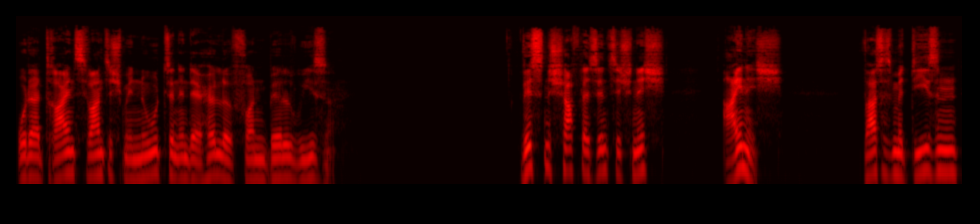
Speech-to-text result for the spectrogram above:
oder 23 Minuten in der Hölle von Bill Wiese. Wissenschaftler sind sich nicht einig, was es mit diesen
